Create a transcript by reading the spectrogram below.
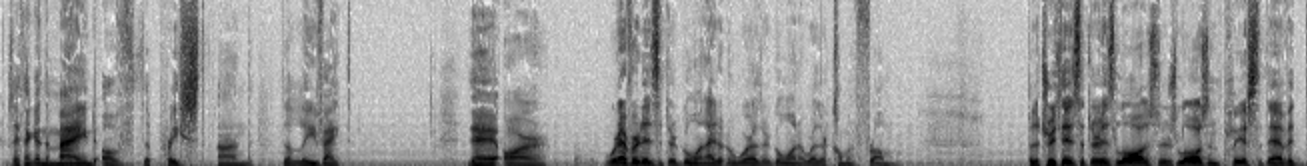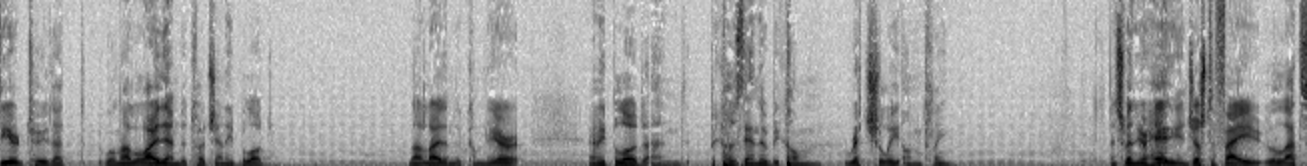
Because I think in the mind of the priest and the Levite, they are, wherever it is that they're going, I don't know where they're going or where they're coming from. But the truth is that there is laws. There's laws in place that they have adhered to that will not allow them to touch any blood, not allow them to come near any blood, and because then they would become ritually unclean. And so in your head, you can justify, well, that's,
